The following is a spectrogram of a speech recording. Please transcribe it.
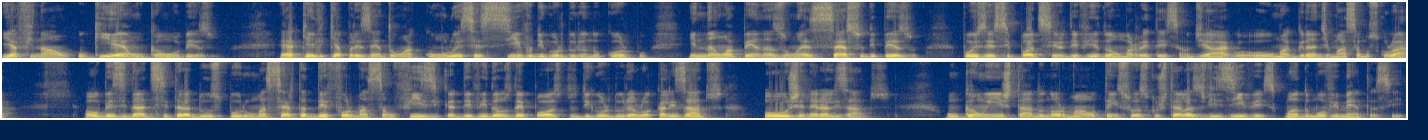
E afinal, o que é um cão obeso? É aquele que apresenta um acúmulo excessivo de gordura no corpo e não apenas um excesso de peso, pois esse pode ser devido a uma retenção de água ou uma grande massa muscular. A obesidade se traduz por uma certa deformação física devido aos depósitos de gordura localizados ou generalizados. Um cão em estado normal tem suas costelas visíveis quando movimenta-se,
